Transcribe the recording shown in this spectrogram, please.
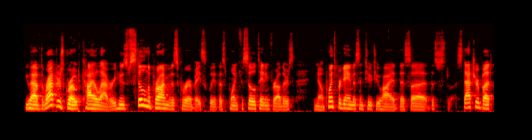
You have the Raptors' GOAT, Kyle Lowry, who's still in the prime of his career, basically, at this point, facilitating for others you know, points per game isn't too too high at this uh this stature, but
